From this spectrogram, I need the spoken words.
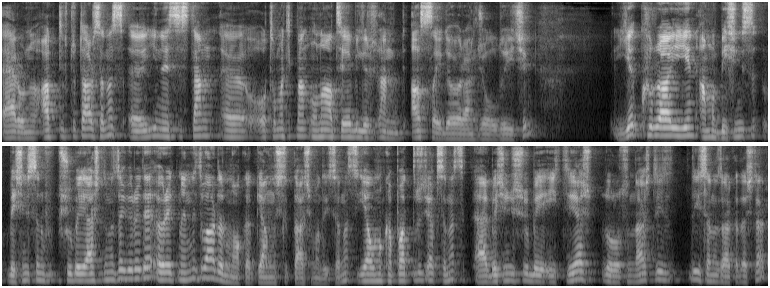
eğer onu aktif tutarsanız e, yine sistem e, otomatikman onu atayabilir. Hani az sayıda öğrenci olduğu için. Ya kurayı yeni ama 5. 5. sınıf şubeyi açtığınıza göre de öğretmeniniz vardır muhakkak yanlışlıkla açmadıysanız. Ya onu kapattıracaksınız. Eğer 5. şubeye ihtiyaç doğrultusunda açtıysanız arkadaşlar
